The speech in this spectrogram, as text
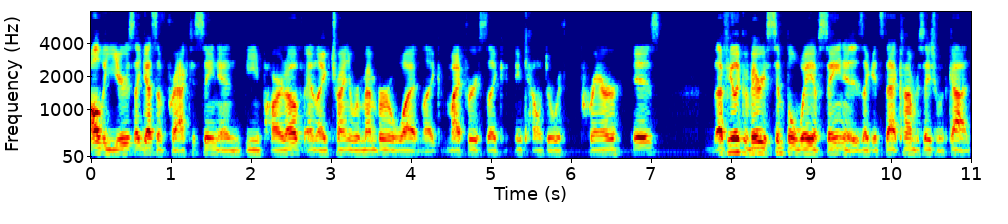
all the years i guess of practicing and being part of and like trying to remember what like my first like encounter with prayer is. I feel like a very simple way of saying it is like it's that conversation with god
